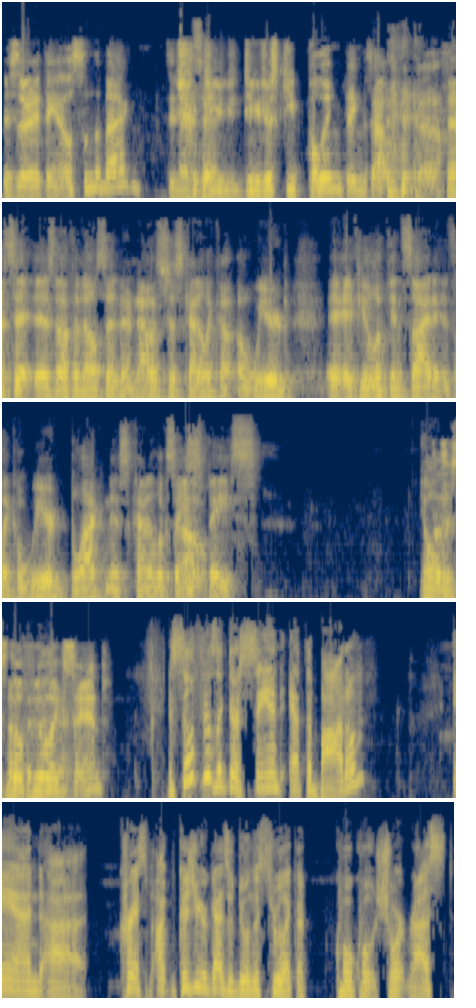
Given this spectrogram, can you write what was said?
Is there anything else in the bag? Did you, do, you do you just keep pulling things out? Uh, That's it. There's nothing else in there. Now it's just kind of like a, a weird. If you look inside it, it's like a weird blackness. Kind of looks like Oh. space. Yo, does it still nothing feel like there. sand? It still feels like there's sand at the bottom. And uh, Chris, uh, because you guys are doing this through like a quote quote short rest,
